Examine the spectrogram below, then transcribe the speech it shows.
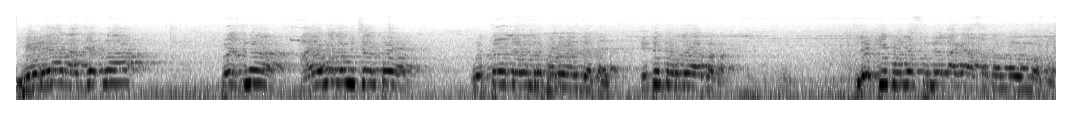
मीडिया राज्यातला प्रश्न आयोगाला विचारतो उत्तर देवेंद्र फडणवीस देत आहेत. किती दुर्दैव आहे बघा. लेखी बोले सुने लागे असा धंदा होऊन बसला.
